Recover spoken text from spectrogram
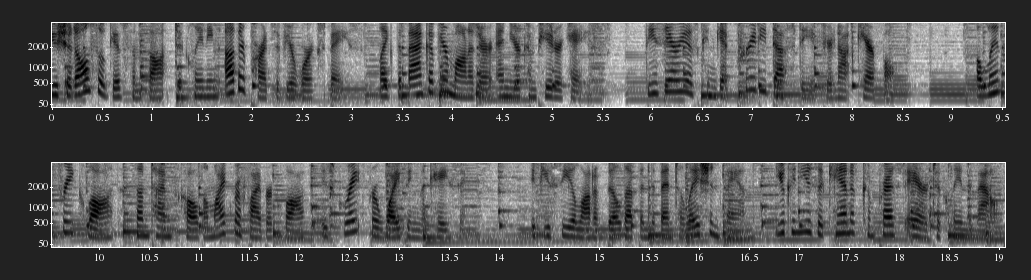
You should also give some thought to cleaning other parts of your workspace, like the back of your monitor and your computer case. These areas can get pretty dusty if you're not careful. A lint-free cloth, sometimes called a microfiber cloth, is great for wiping the casings. If you see a lot of buildup in the ventilation fans, you can use a can of compressed air to clean them out.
